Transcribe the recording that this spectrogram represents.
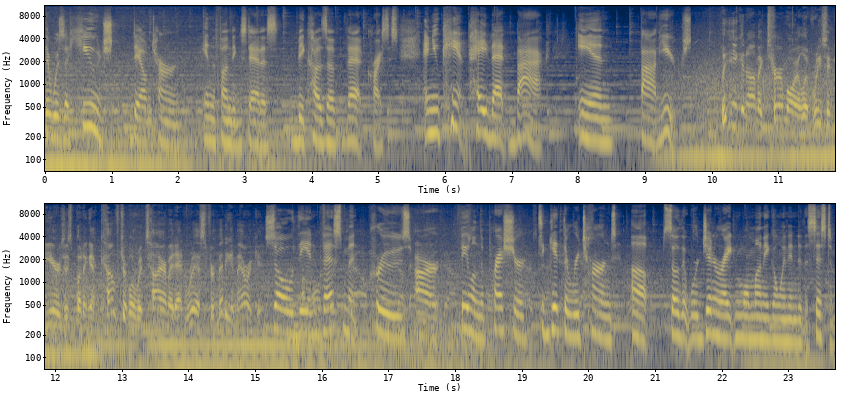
There was a huge downturn in the funding status because of that crisis. And you can't pay that back in five years. The economic turmoil of recent years is putting a comfortable retirement at risk for many Americans. So the investment crews are feeling the pressure to get the returns up so that we're generating more money going into the system.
